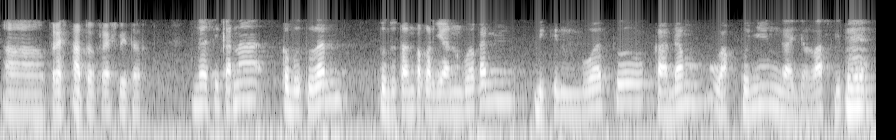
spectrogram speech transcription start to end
uh, pres atau presbiter? enggak sih karena kebetulan tuntutan pekerjaan gue kan bikin gue tuh kadang waktunya nggak jelas gitu ya Hmm.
